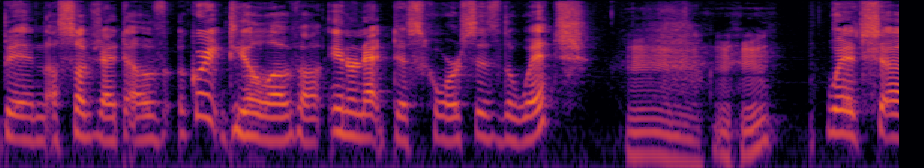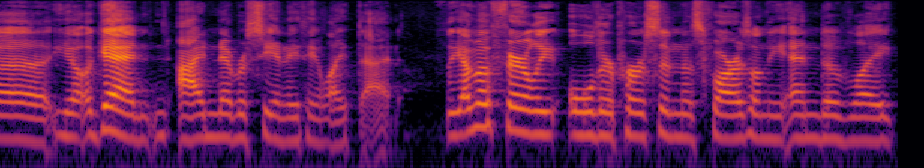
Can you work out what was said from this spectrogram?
been a subject of a great deal of uh, internet discourse is the witch Mm-hmm. Which uh you know again i never see anything like that. Like, i'm a fairly older person as far as on the end of like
